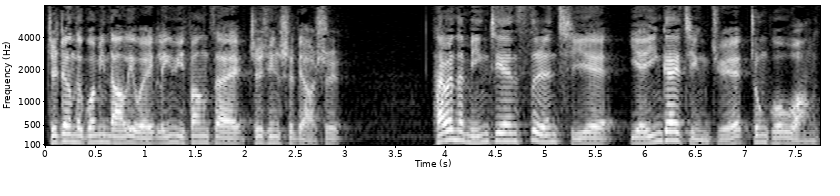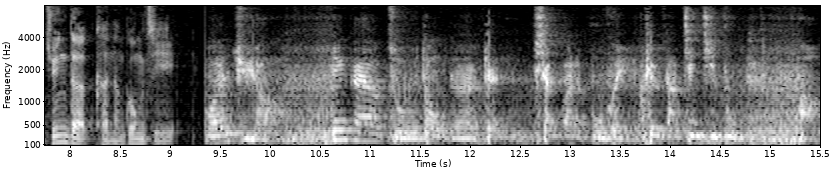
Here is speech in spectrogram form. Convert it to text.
执政的国民党立委林玉芳在质询时表示，台湾的民间私人企业也应该警觉中国网军的可能攻击。国安局啊，应该要主动的跟相关的部会，譬如像经济部，啊，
